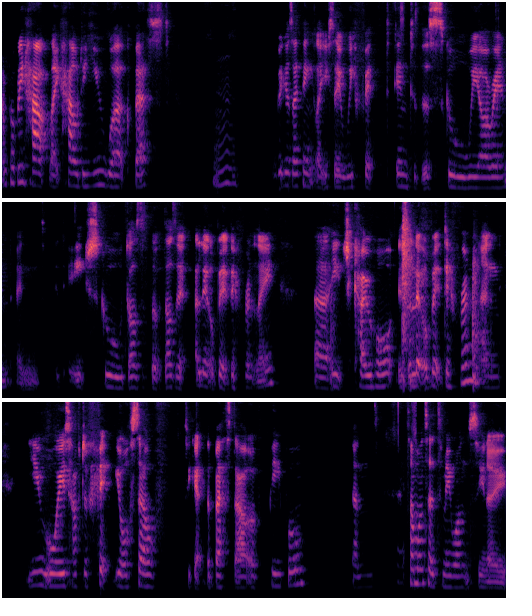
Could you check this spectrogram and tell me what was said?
And probably how like how do you work best? Mm. Because I think, like you say, we fit into the school we are in, and each school does the, does it a little bit differently. Uh, each cohort is a little bit different, and you always have to fit yourself to get the best out of people. And someone said to me once, you know,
